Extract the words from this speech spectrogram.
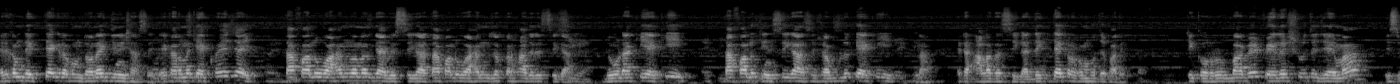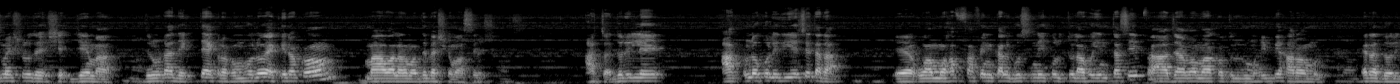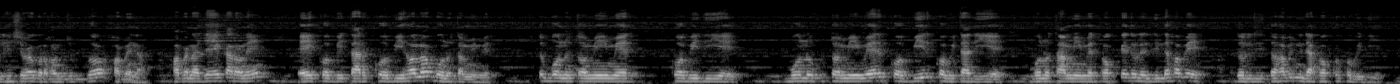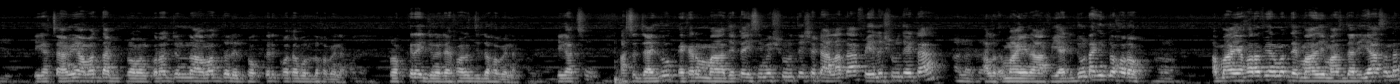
এরকম দেখতে একরকম তো অনেক জিনিস আছে। এ কারণে কি এক হয়ে যায়? তাফালু ওয়াহান মানাস গাইবের সিগা তাফালু ওয়াহান জকর হাজারের সিগা। দুটা কি একই? তাফালু তিন সিগা আছে সবগুলো কি একই? না এটা আলাদা সিগা দেখতে একরকম হতে পারে। ঠিক অনুরূপভাবে পেলের শুরুতে যে মা ইসমের শুরুতে যে মা দুটা দেখতে একরকম হলেও একই রকম মাওয়ালার মধ্যে বেশ কম আছে। আচ্ছা দলিলে আক নকলি দিয়েছে তারা। ওয়া মুহাফফাফিন কাল গুসনি কুলতুলাহু ইনতাসিব আজাবা মা কতুল মুহিব্বি হারামুন। এটা দলিল হিসেবে গ্রহণযোগ্য হবে না। হবে না যে এই কারণে এই কবি তার কবি হলো বনু তামিমের। তো বনু তামিমের কবি দিয়ে বনু তামিমের কবির কবিতা দিয়ে বনু তামিমের পক্ষে দলিল দিতে হবে দলিল দিতে হবে নিরাপক্ষ কবি দিয়ে। ঠিক আছে আমি আমার দাবি প্রমাণ করার জন্য আমার দলের পক্ষের কথা বললে হবে না। পক্ষের একজনের রেফারেন্স দিতে হবে না। ঠিক আছে? আচ্ছা যাই হোক এখানে মা যেটা ইসিমের শুরুতে সেটা আলাদা ফেলের শুরুতে এটা আলাদা। মায়ের আফিয়া দুটা কিন্তু হরফ। আর মায়ের হরফিয়ার মধ্যে মায়ে মাছদারিয়া আছে না।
